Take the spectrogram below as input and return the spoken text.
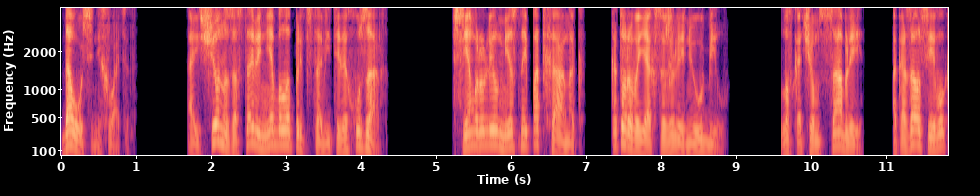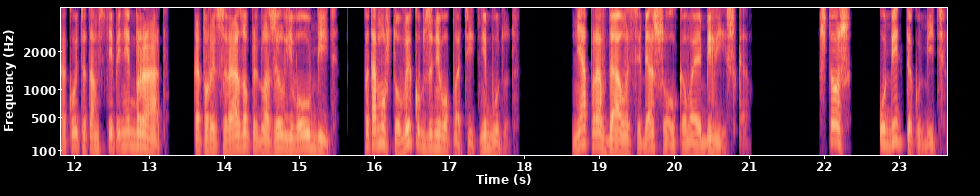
до осени хватит. А еще на заставе не было представителя Хузар. Всем рулил местный подханок, которого я, к сожалению, убил. Ловкачом с саблей оказался его какой-то там степени брат, который сразу предложил его убить, потому что выкуп за него платить не будут. Не оправдала себя шелковая белишка. Что ж, убить так убить,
